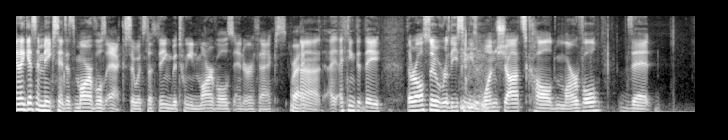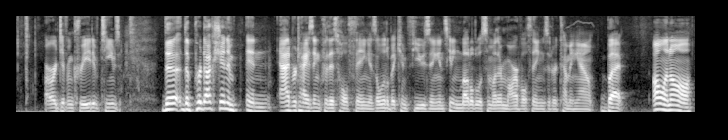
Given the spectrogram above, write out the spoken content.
and I guess it makes sense. It's Marvel's X, so it's the thing between Marvel's and Earth X. Right. Uh, I, I think that they they're also releasing these one shots called Marvel that are different creative teams. The the production and, and advertising for this whole thing is a little bit confusing and it's getting muddled with some other Marvel things that are coming out. But all in all,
